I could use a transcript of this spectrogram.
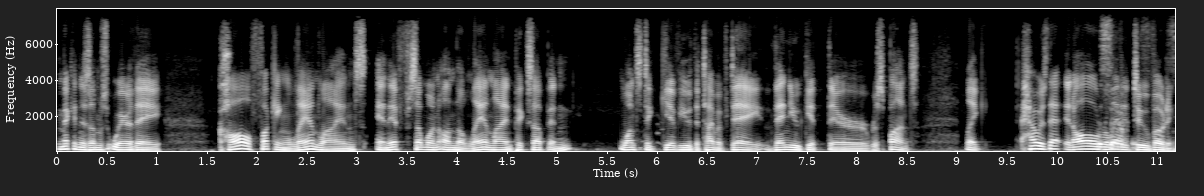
mechanisms where they call fucking landlines and if someone on the landline picks up and wants to give you the time of day then you get their response like how is that at all The related to voting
